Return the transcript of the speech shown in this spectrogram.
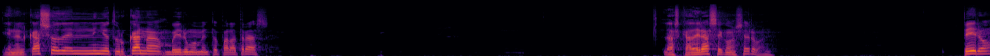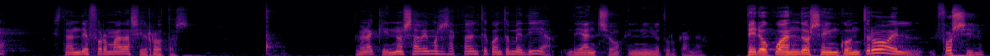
En el caso del niño turcana, voy a ir un momento para atrás, las caderas se conservan, pero están deformadas y rotas. De manera que no sabemos exactamente cuánto medía de ancho el niño turcana. Pero cuando se encontró el fósil,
